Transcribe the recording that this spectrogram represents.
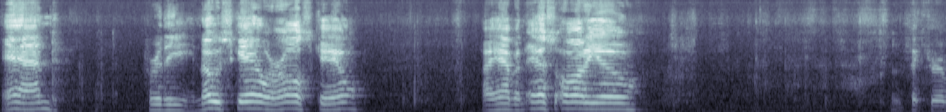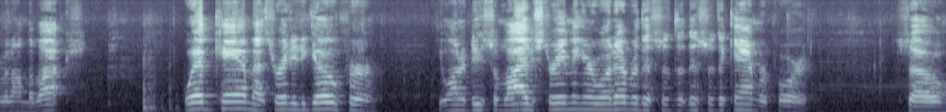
And for the no scale or all scale, I have an S Audio, picture of it on the box, webcam that's ready to go for you want to do some live streaming or whatever, this is the, this is the camera for it. So,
